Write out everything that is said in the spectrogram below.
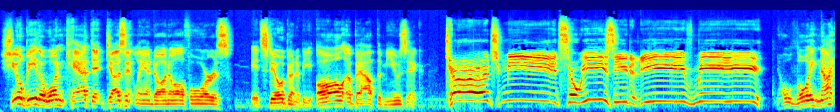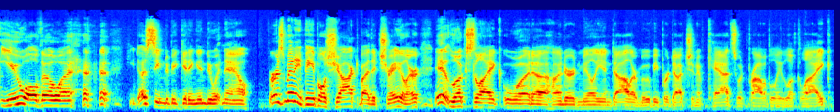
She'll be the one cat that doesn't land on all fours. It's still gonna be all about the music. Touch me! It's so easy to leave me! No, Lloyd, not you, although uh, he does seem to be getting into it now. For as many people shocked by the trailer, it looks like what a hundred million dollar movie production of Cats would probably look like.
